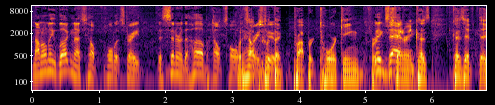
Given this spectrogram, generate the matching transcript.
Not only lug nuts help hold it straight, the center of the hub helps hold What it helps with too. the proper torquing for Exactly. centering because if the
